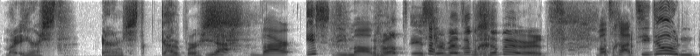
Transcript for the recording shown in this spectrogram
Maar eerst Ernst Kuipers. Ja, waar is die man? Wat is er met hem gebeurd? Wat gaat hij doen?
